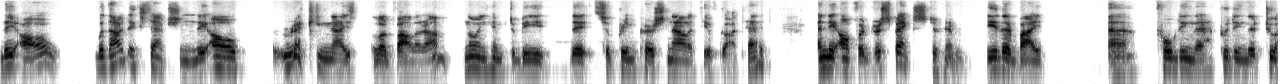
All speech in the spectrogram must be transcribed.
they all, without exception, they all recognized Lord Balaram, knowing him to be the Supreme Personality of Godhead, and they offered respects to him, either by uh, folding their, putting their two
